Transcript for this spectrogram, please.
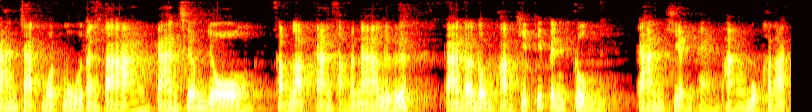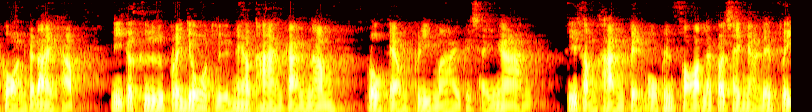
การจัดหมวดหมู่ต่างๆ การเชื่อมโยงสำหรับการสัมมนาหรือการระดมความคิดที่เป็นกลุ่ม การเขียนแผนผังบุคลากรก็ได้ครับ นี่ก็คือประโยชน์หรือแนวทางการนำ โปรแกรม FreeMind ไปใช้งาน ที่สำคัญเป็น Open Source และก็ใช้งานได้ฟรี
